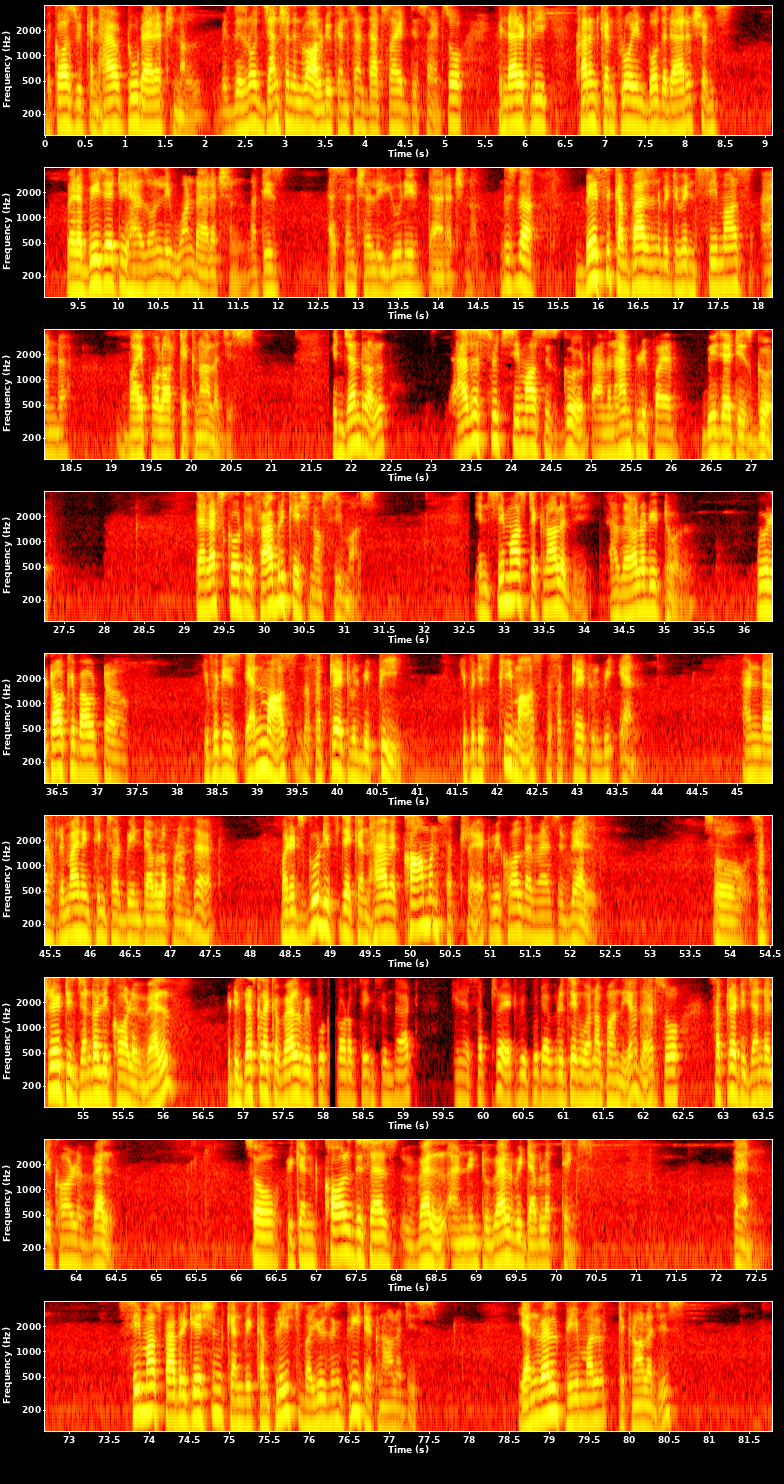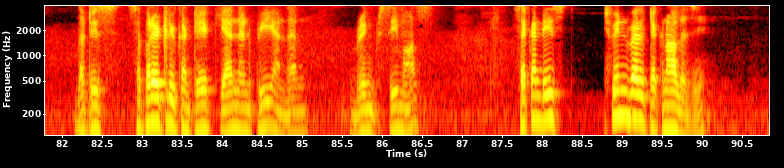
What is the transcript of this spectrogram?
Because we can have two directional if there is no junction involved you can send that side this side. So indirectly current can flow in both the directions where a BJT has only one direction that is essentially unidirectional this is the basic comparison between CMOS and bipolar technologies in general as a switch CMOS is good, as an amplifier BJT is good. Then let's go to the fabrication of CMOS. In CMOS technology, as I already told, we will talk about uh, if it is NMOS, the substrate will be P. If it is PMOS, the substrate will be N. And uh, remaining things are being developed on that. But it's good if they can have a common substrate, we call them as well. So substrate is generally called a well. It is just like a well, we put a lot of things in that. In a substrate, we put everything one upon the other. So substrate is generally called a well. So we can call this as well and into well we develop things. Then CMOS fabrication can be completed by using three technologies. N-well, P-well technologies that is separately you can take N and P and then bring CMOS. Second is twin well technology,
